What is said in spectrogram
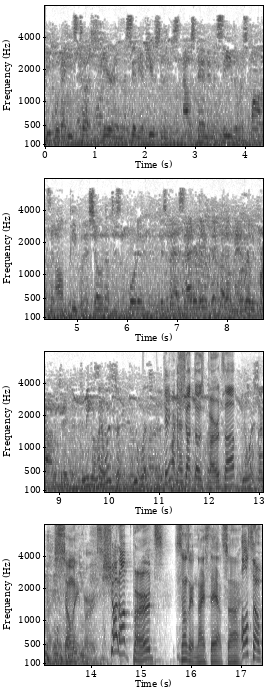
people that he's touched here in the city of Houston. It's outstanding to see the response and all the people that showed up to support him this past Saturday. So man, really proud of JJ. Can anyone shut those birds up? So many birds. Shut up, birds. Sounds like a nice day outside. Also,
